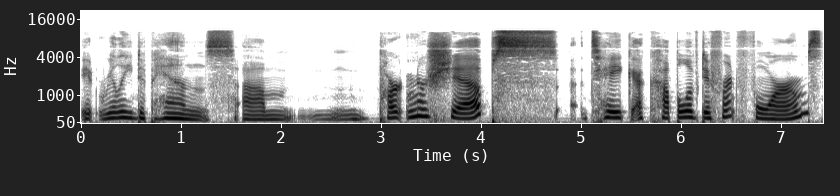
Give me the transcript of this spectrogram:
it really depends. Um, partnerships take a couple of different forms.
